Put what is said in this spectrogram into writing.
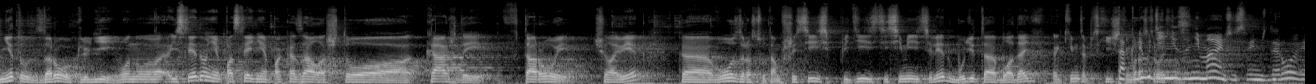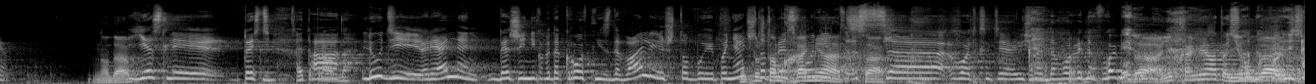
нету здоровых людей. Вон э, исследование последнее показало, что каждый второй человек к возрасту там 60, 50, 70 лет будет обладать каким-то психическим Так люди расстройством. не занимаются своим здоровьем. Ну да. Если, то есть, Это а, правда. люди реально даже никогда кровь не сдавали, чтобы понять, Ну, что что там происходит хамят, с... Саш. э, Вот, кстати, еще одна вовинофобия. Да, они хамят, они ругаются.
